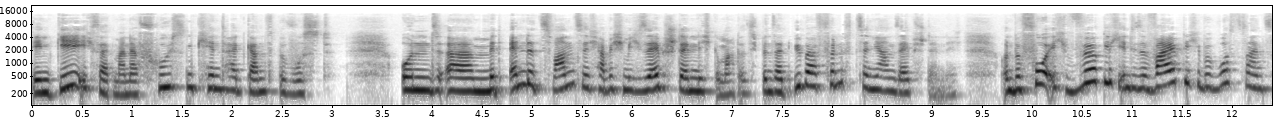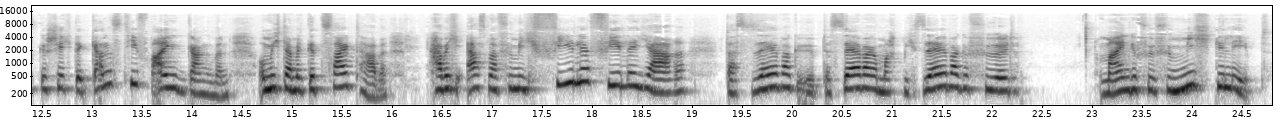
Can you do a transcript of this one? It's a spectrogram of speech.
den gehe ich seit meiner frühesten Kindheit ganz bewusst. Und äh, mit Ende 20 habe ich mich selbstständig gemacht. Also ich bin seit über 15 Jahren selbstständig. Und bevor ich wirklich in diese weibliche Bewusstseinsgeschichte ganz tief reingegangen bin und mich damit gezeigt habe, habe ich erstmal für mich viele, viele Jahre das selber geübt, das selber gemacht, mich selber gefühlt, mein Gefühl für mich gelebt.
